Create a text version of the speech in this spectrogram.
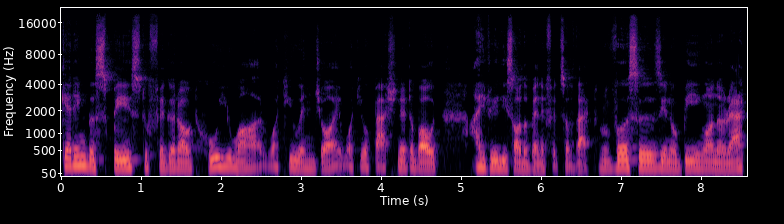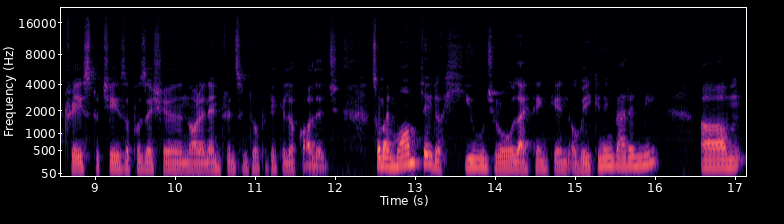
getting the space to figure out who you are, what you enjoy, what you're passionate about, I really saw the benefits of that versus, you know, being on a rat race to chase a position or an entrance into a particular college. So my mom played a huge role, I think, in awakening that in me. Um,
